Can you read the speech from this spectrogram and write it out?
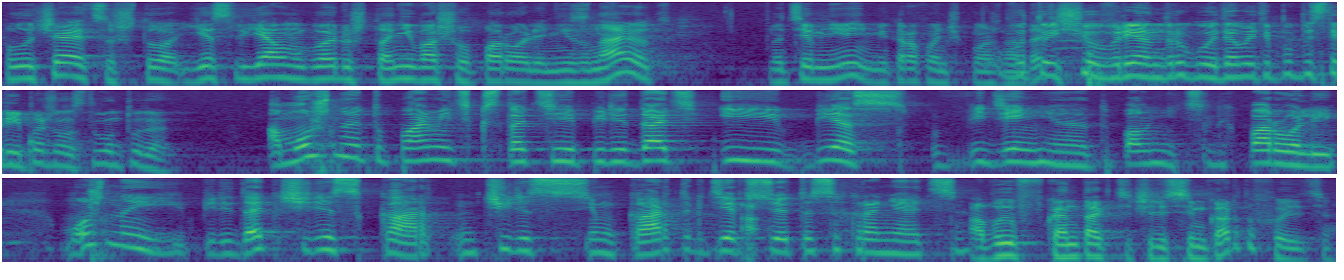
получается, что если я вам говорю, что они вашего пароля не знают, но тем не менее микрофончик можно Вот отдать? еще вариант другой. Давайте побыстрее, пожалуйста, вон туда. А можно эту память, кстати, передать и без введения дополнительных паролей? Можно и передать через карт, через сим-карты, где все это сохраняется. А вы ВКонтакте через сим-карту ходите?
